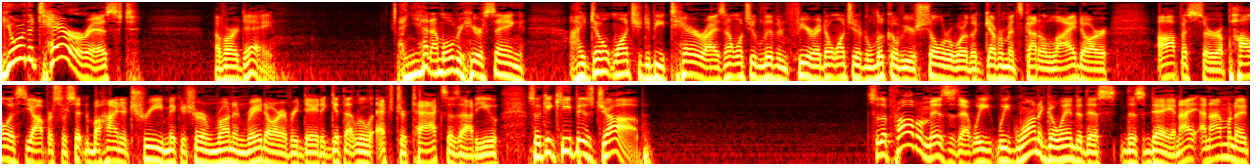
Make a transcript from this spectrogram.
you're the terrorist of our day." And yet, I'm over here saying, I don't want you to be terrorized. I don't want you to live in fear. I don't want you to look over your shoulder where the government's got a LIDAR officer, a policy officer sitting behind a tree making sure and running radar every day to get that little extra taxes out of you so he can keep his job. So the problem is, is that we, we want to go into this this day, and I and I'm gonna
